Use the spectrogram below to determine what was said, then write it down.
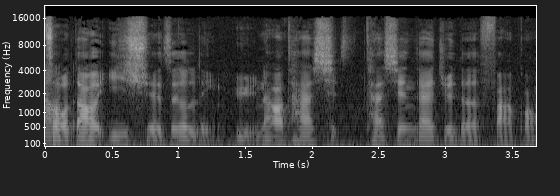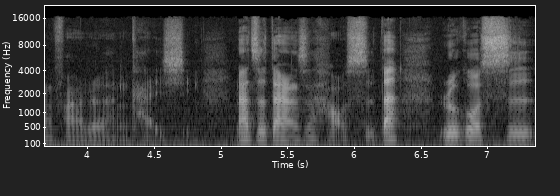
走到医学这个领域，然后他现他现在觉得发光发热很开心，那这当然是好事。但如果是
